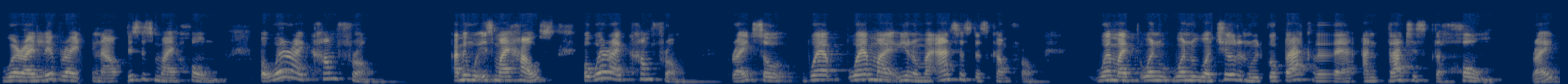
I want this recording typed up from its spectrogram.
where I live right now, this is my home, but where I come from, I mean, it's my house, but where I come from, right? So where where my you know my ancestors come from, where my when when we were children, we'd go back there, and that is the home, right?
